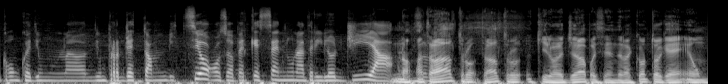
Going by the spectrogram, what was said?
comunque di un, di un progetto ambizioso perché essendo una trilogia. No, ma insomma, tra l'altro, tra l'altro chi lo leggerà poi si renderà conto che è un,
